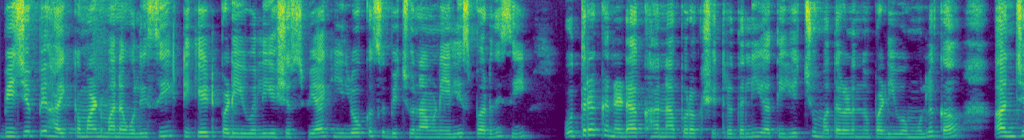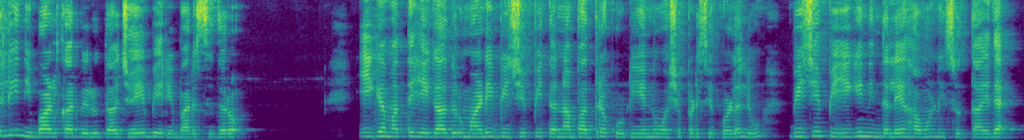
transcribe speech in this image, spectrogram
ಬಿಜೆಪಿ ಹೈಕಮಾಂಡ್ ಮನವೊಲಿಸಿ ಟಿಕೆಟ್ ಪಡೆಯುವಲ್ಲಿ ಯಶಸ್ವಿಯಾಗಿ ಲೋಕಸಭೆ ಚುನಾವಣೆಯಲ್ಲಿ ಸ್ಪರ್ಧಿಸಿ ಉತ್ತರ ಕನ್ನಡ ಖಾನಾಪುರ ಕ್ಷೇತ್ರದಲ್ಲಿ ಅತಿ ಹೆಚ್ಚು ಮತಗಳನ್ನು ಪಡೆಯುವ ಮೂಲಕ ಅಂಜಲಿ ನಿಬಾಳ್ಕರ್ ವಿರುದ್ಧ ಜಯಬೇರಿ ಬಾರಿಸಿದರು. ಈಗ ಮತ್ತೆ ಹೇಗಾದರೂ ಮಾಡಿ ಬಿಜೆಪಿ ತನ್ನ ಭದ್ರಕೋಟೆಯನ್ನು ವಶಪಡಿಸಿಕೊಳ್ಳಲು ಬಿಜೆಪಿ ಈಗಿನಿಂದಲೇ ಹವಣಿಸುತ್ತಾ ಇದೆ.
